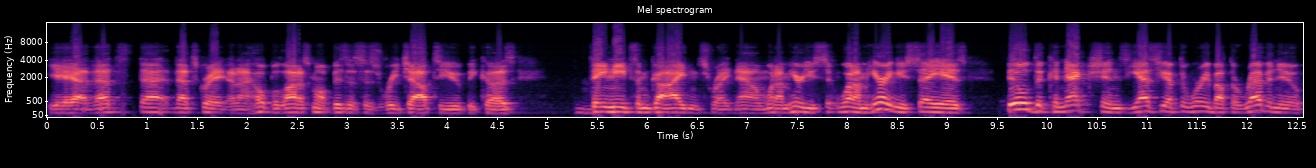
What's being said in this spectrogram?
yeah that's that that's great and i hope a lot of small businesses reach out to you because they need some guidance right now. And what I'm hearing you what I'm hearing you say is build the connections. Yes, you have to worry about the revenue,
